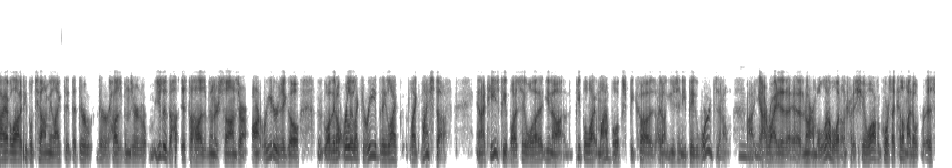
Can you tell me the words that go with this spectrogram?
I have a lot of people telling me like that, that their their husbands are usually the it's the husband or sons aren't aren't readers. They go, well, they don't really like to read, but they like like my stuff. And I tease people. I say, well, you know, people like my books because I don't use any big words in them. Mm-hmm. Uh, you know, I write it at a, at a normal level. I don't try to show off. Of course, I tell them I don't. It's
